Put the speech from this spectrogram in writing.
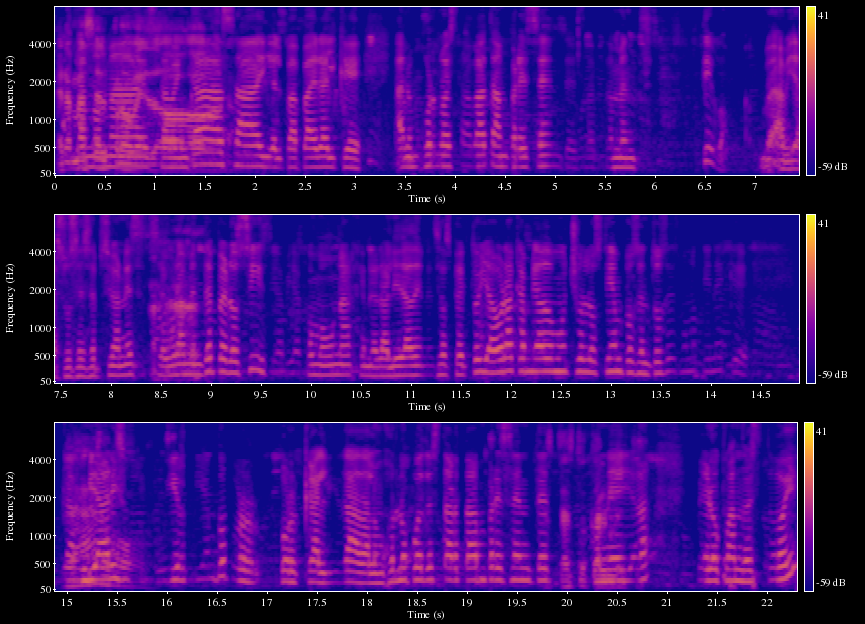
Era la más el mamá estaba en casa y el papá era el que a lo mejor no estaba tan presente, exactamente. Digo, había sus excepciones Ajá. seguramente, pero sí, sí había como una generalidad en ese aspecto y ahora ha cambiado mucho los tiempos, entonces uno tiene que cambiar y Claro. sustituir tiempo por, por calidad. A lo mejor no puedo estar tan presente con ella, pero cuando estoy,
